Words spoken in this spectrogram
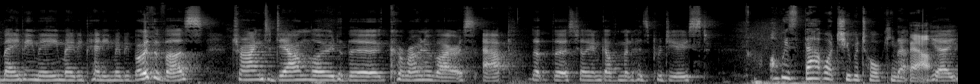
maybe me, maybe Penny, maybe both of us trying to download the coronavirus app that the Australian government has produced. Oh, is that what you were talking That- about? Yeah,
